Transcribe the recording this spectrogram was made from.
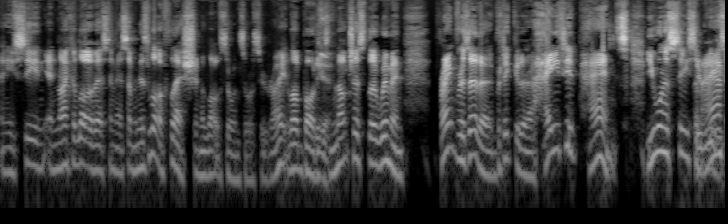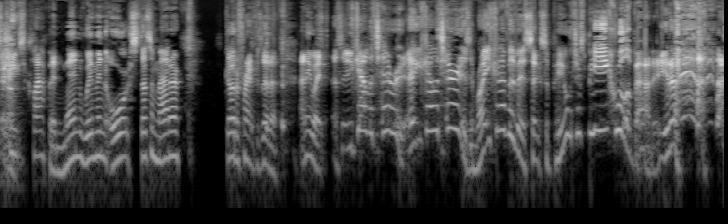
And you see, and, and like a lot of S&S, I mean, there's a lot of flesh and a lot of sword and sorcery, right? A lot of bodies, Yeah. not just the women. Frank Frazetta, in particular, hated pants. You want to see some ass cheeks clapping, men, women, orcs, doesn't matter. Go to Frank Frazetta. Anyway, so egalitarian, egalitarianism, right? You can have a bit of sex appeal, just be equal about it, you know?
